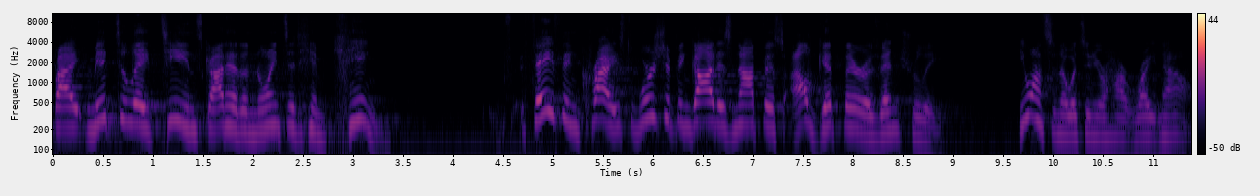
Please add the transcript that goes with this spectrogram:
by mid to late teens, God had anointed him king. Faith in Christ, worshiping God, is not this, I'll get there eventually. He wants to know what's in your heart right now.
